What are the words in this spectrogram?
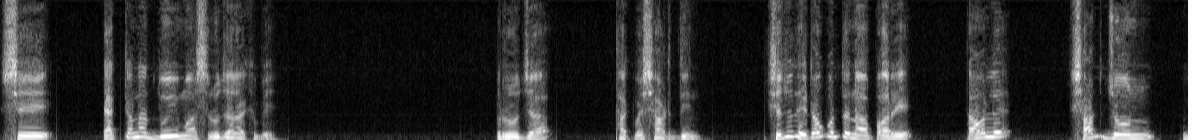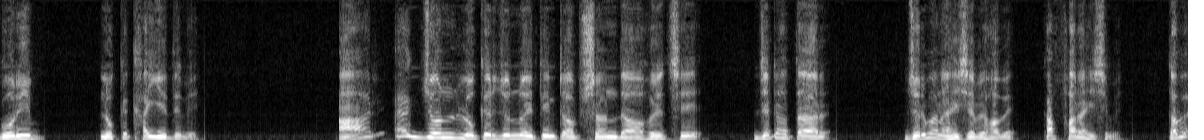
সে একটানা দুই মাস রোজা রাখবে। রোজা থাকবে ষাট দিন। সে যদি এটাও করতে না পারে, তাহলে ষাট জন গরিব লোককে খাইয়ে দেবে। আর একজন লোকের জন্য এই তিনটা অপশন দেওয়া হয়েছে, যেটা তার জরিমানা হিসেবে হবে, কাফফারা হিসেবে। তবে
